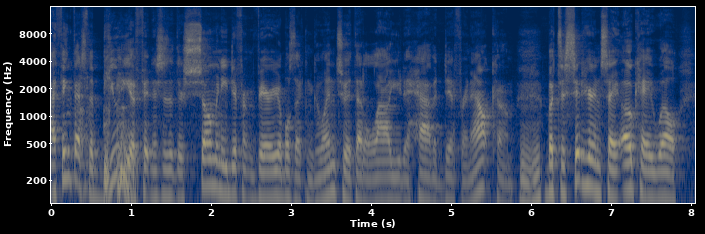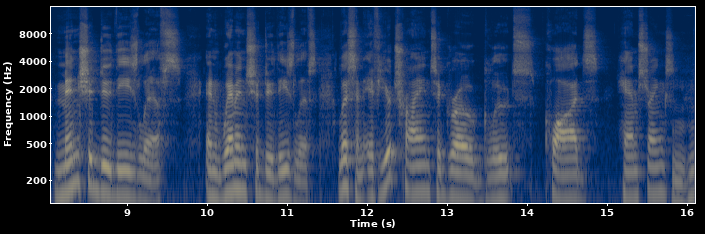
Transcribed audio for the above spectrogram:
I think that's the beauty of fitness is that there's so many different variables that can go into it that allow you to have a different outcome. But to sit here and say, okay, well, men should do these lifts and women should do these lifts. Listen, if you're trying to grow glutes, quads, hamstrings, Mm-hmm.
